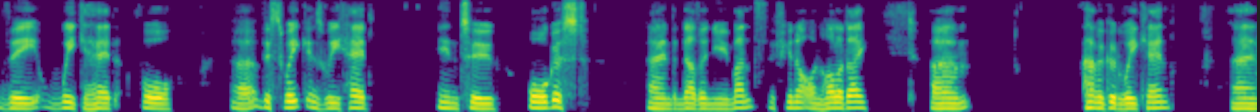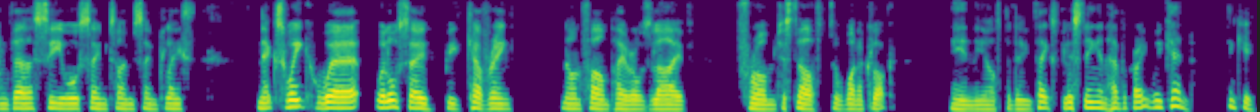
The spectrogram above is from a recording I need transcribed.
the week ahead for uh, this week as we head into August and another new month. If you're not on holiday, um, have a good weekend and uh, see you all same time, same place next week, where we'll also be covering non-farm payrolls live from just after one o'clock in the afternoon. Thanks for listening and have a great weekend. Thank you.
